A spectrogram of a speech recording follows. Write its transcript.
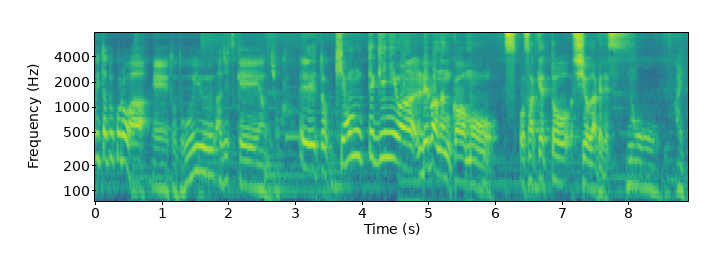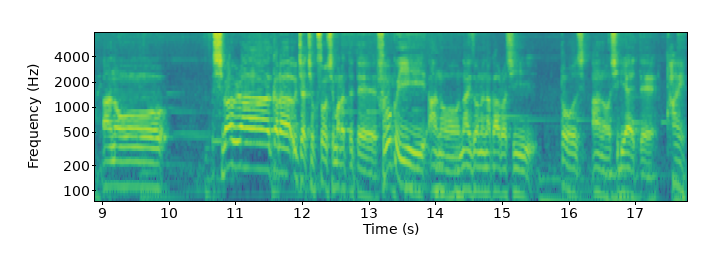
そういったところは、えーと、どういう味付けなんでしょうか、えーと、基本的にはレバーなんかはもうお酒と塩だけです。はいはい、あのー芝浦からうちは直送してもらっててすごくいい、はい、あの内臓の仲卸とあの知り合えて、はい、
